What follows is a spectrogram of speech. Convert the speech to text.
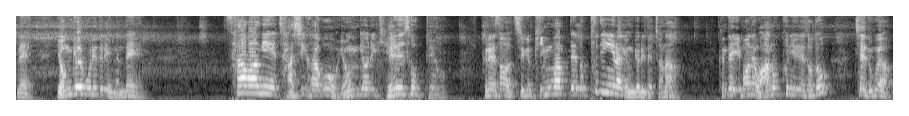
네, 연결고리들이 있는데 상황의 자식하고 연결이 계속 돼요. 그래서 지금 빅맘 때도 푸딩이랑 연결이 됐잖아. 근데 이번에 와노쿠니에서도 제 누구야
